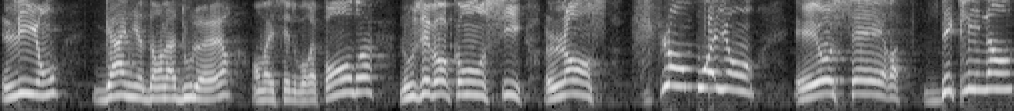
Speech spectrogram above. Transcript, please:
Lyon gagne dans la douleur? On va essayer de vous répondre. Nous évoquons aussi Lens flamboyant et Auxerre déclinant.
